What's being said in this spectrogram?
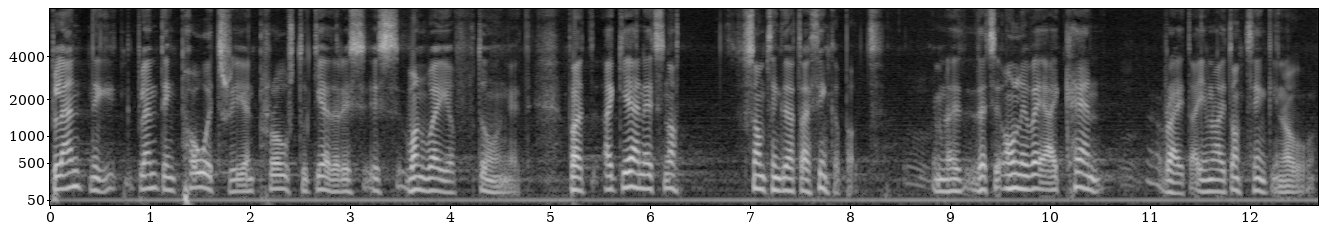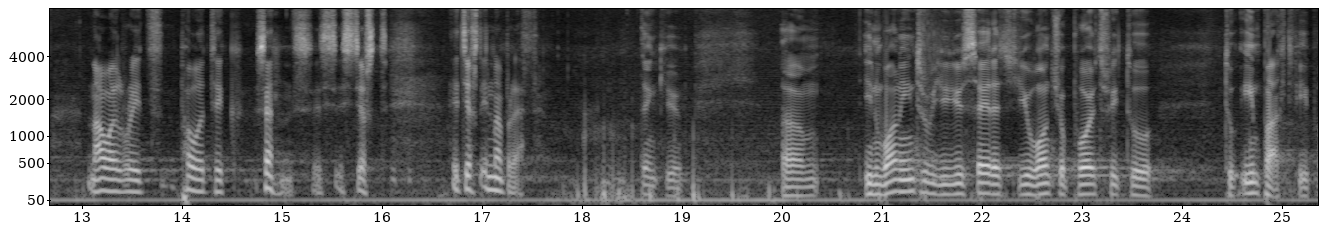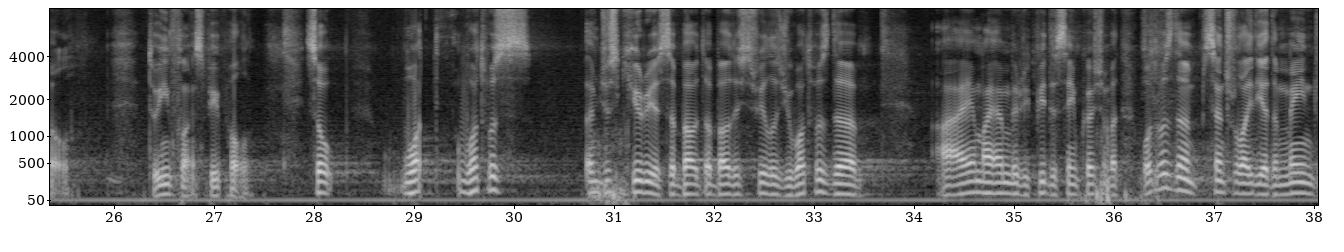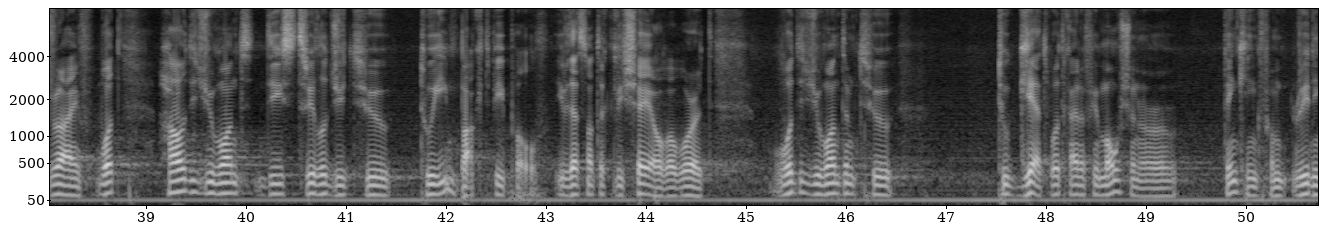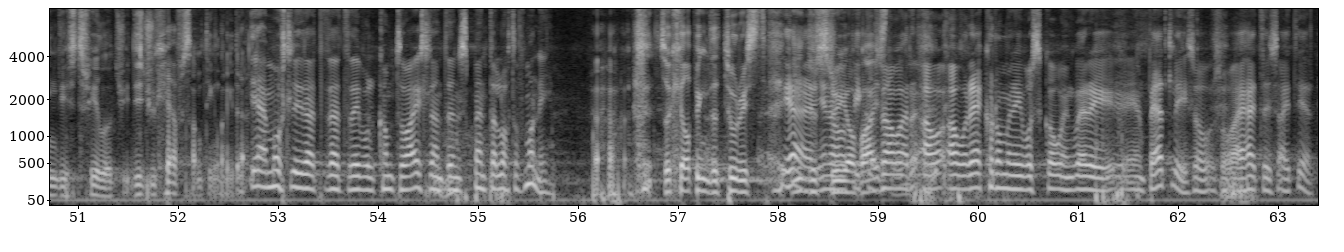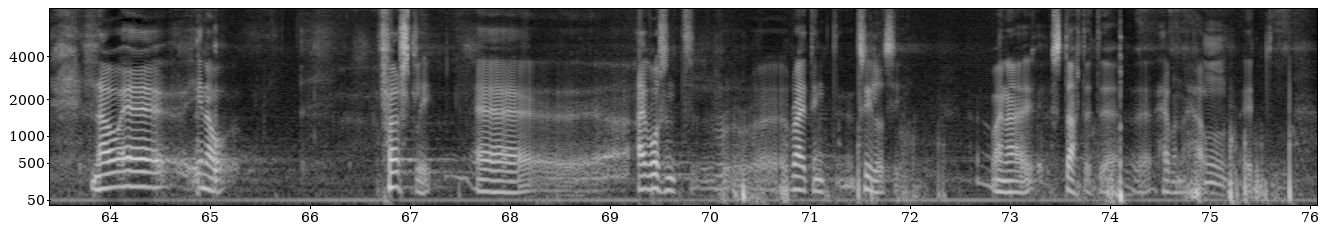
blending, blending poetry and prose together is, is one way of doing it. But again, it's not something that I think about. You know, that's the only way I can write. I, you know, I don't think, you know, now I'll read poetic sentence. It's, it's just, it's just in my breath. Thank you. Um, in one interview, you say that you want your poetry to to impact people, to influence people. So, what what was? I'm just curious about about this trilogy. What was the? I am I am repeat the same question, but what was the central idea, the main drive? What? How did you want this trilogy to to impact people? If that's not a cliche of a word, what did you want them to to get? What kind of emotion or thinking from reading this trilogy? Did you have something like that? Yeah, mostly that, that they will come to Iceland and spend a lot of money. so helping the tourist yeah, industry you know, of because Iceland. our, our, our economy was going very badly, so, so I had this idea. Now, uh, you know, firstly, uh, I wasn't r- writing trilogy when I started the, the Heaven and Hell. Mm. It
